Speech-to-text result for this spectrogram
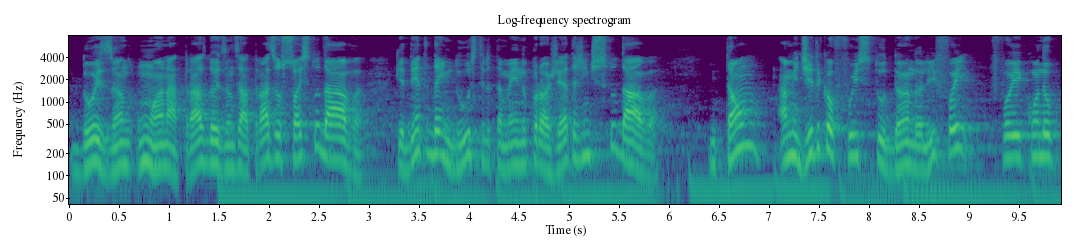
dois anos, um ano atrás, dois anos atrás, eu só estudava. Porque dentro da indústria também, no projeto, a gente estudava. Então, à medida que eu fui estudando ali, foi, foi quando eu,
